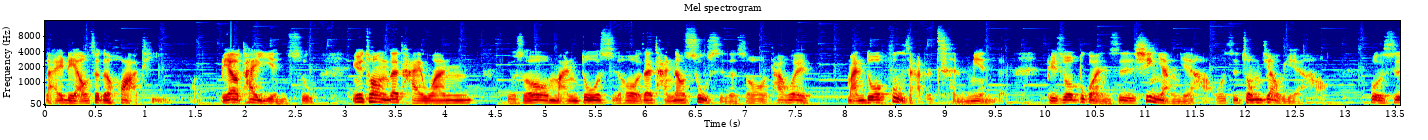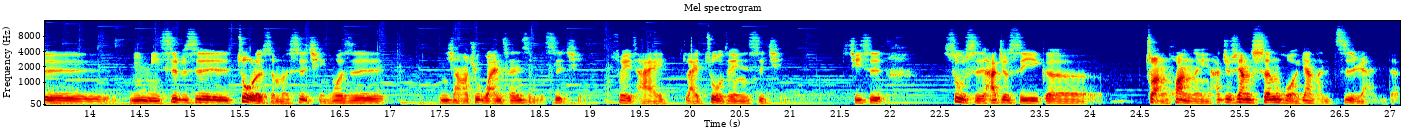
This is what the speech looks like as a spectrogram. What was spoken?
来聊这个话题，不要太严肃。因为通常在台湾，有时候蛮多时候在谈到素食的时候，它会蛮多复杂的层面的。比如说，不管是信仰也好，或是宗教也好，或者是你你是不是做了什么事情，或者是你想要去完成什么事情，所以才来做这件事情。其实素食它就是一个转换而已，它就像生活一样很自然的。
